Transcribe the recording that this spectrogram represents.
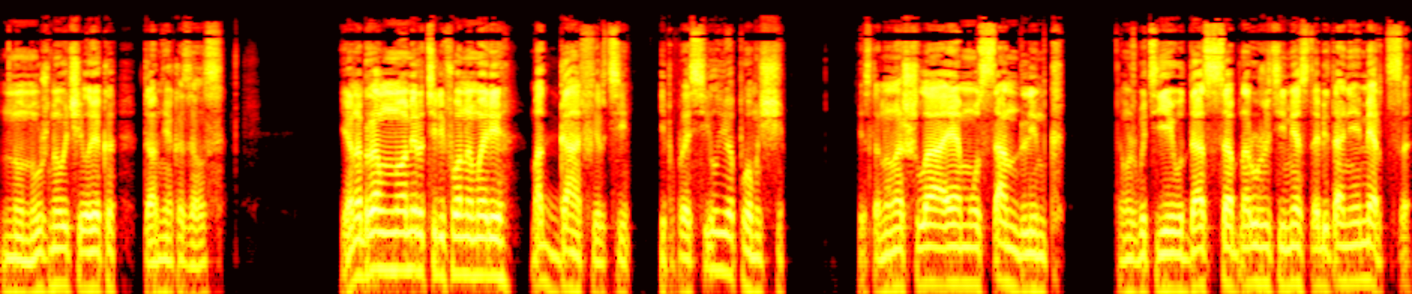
но нужного человека там не оказалось. Я набрал номер телефона Мэри МакГафферти и попросил ее о помощи. Если она нашла Эмму Сандлинг, то, может быть, ей удастся обнаружить и место обитания Мерца.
